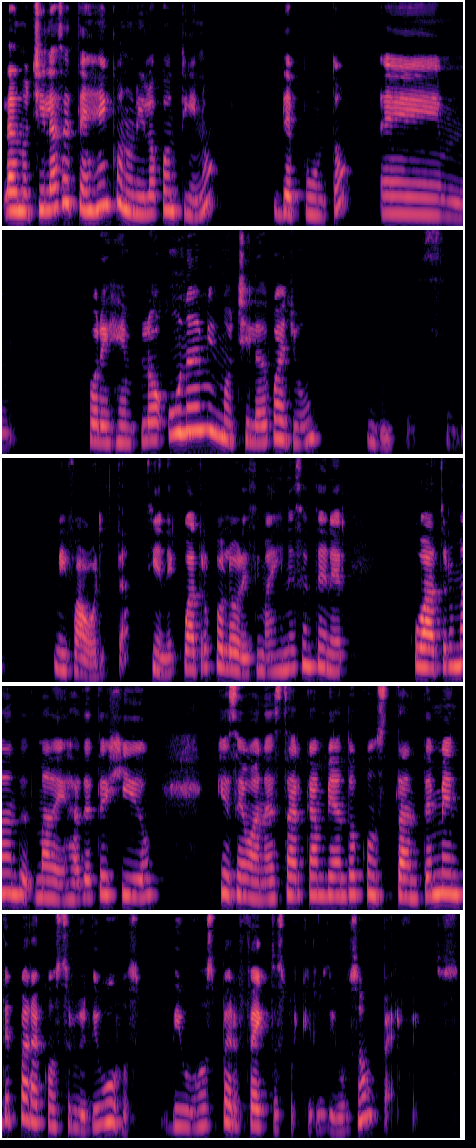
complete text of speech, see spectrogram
Las mochilas se tejen con un hilo continuo de punto. Em, por ejemplo, una de mis mochilas guayú, mm, pues, mi favorita, tiene cuatro colores. Imagínense tener cuatro madejas de tejido que se van a estar cambiando constantemente para construir dibujos. Dibujos perfectos, porque los dibujos son perfectos.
